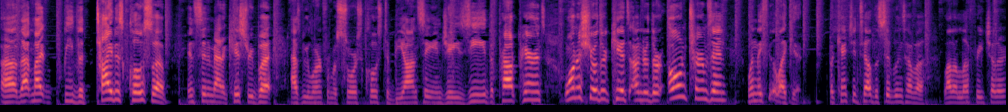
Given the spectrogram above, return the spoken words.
Uh, that might be the tightest close up in cinematic history, but as we learned from a source close to Beyonce and Jay Z, the proud parents want to show their kids under their own terms and when they feel like it. But can't you tell the siblings have a lot of love for each other?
